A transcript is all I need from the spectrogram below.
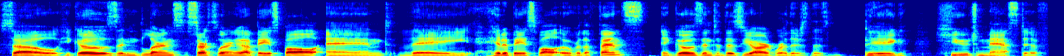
so he goes and learns starts learning about baseball and they hit a baseball over the fence. It goes into this yard where there's this big huge mastiff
